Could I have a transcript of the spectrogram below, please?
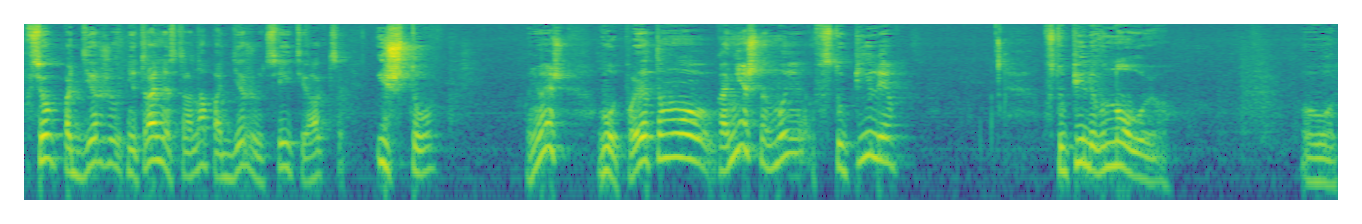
все поддерживает, нейтральная страна поддерживает все эти акции. И что? Понимаешь? Вот, поэтому, конечно, мы вступили, вступили в новую вот,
